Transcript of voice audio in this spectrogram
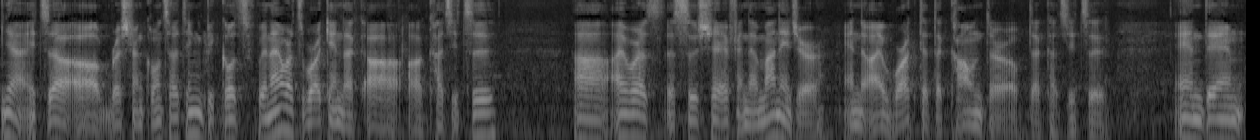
yeah, it's a uh, uh, restaurant consulting because when I was working at uh, uh, Kajitsu, uh, I was the sous chef and the manager, and I worked at the counter of the Kajitsu. And then,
